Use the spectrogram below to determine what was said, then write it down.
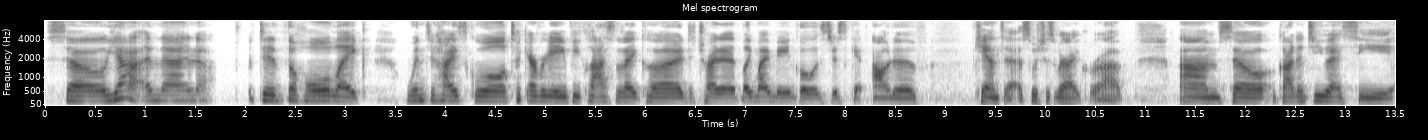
so yeah and then did the whole like went to high school took every ap class that i could to try to like my main goal was just get out of Kansas, which is where I grew up. Um, so got into USC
